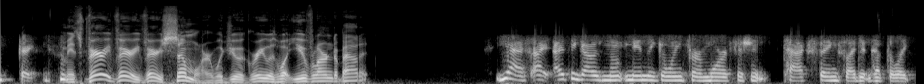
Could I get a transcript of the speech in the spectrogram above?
great. I mean, it's very, very, very similar. Would you agree with what you've learned about it? Yes, I, I think I was mo- mainly going for a more efficient tax thing, so I didn't have to like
